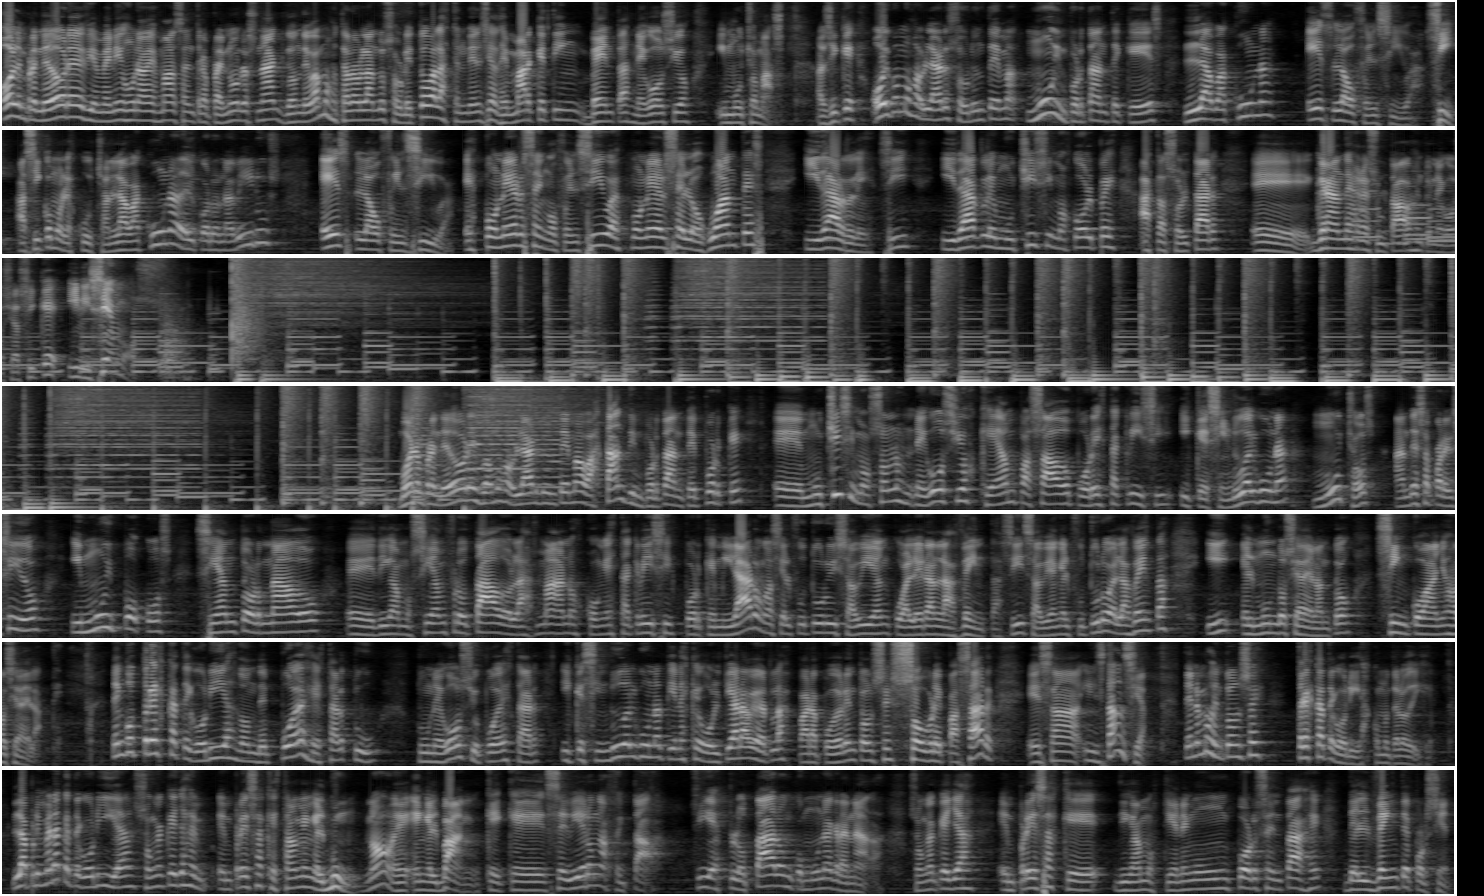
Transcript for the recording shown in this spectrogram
Hola emprendedores, bienvenidos una vez más a Entrepreneur Snack, donde vamos a estar hablando sobre todas las tendencias de marketing, ventas, negocios y mucho más. Así que hoy vamos a hablar sobre un tema muy importante que es la vacuna es la ofensiva. Sí, así como lo escuchan, la vacuna del coronavirus es la ofensiva. Es ponerse en ofensiva, es ponerse los guantes y darle, ¿sí? Y darle muchísimos golpes hasta soltar eh, grandes resultados en tu negocio. Así que iniciemos. Bueno, emprendedores, vamos a hablar de un tema bastante importante porque eh, muchísimos son los negocios que han pasado por esta crisis y que sin duda alguna muchos han desaparecido y muy pocos se han tornado, eh, digamos, se han frotado las manos con esta crisis porque miraron hacia el futuro y sabían cuáles eran las ventas, ¿sí? Sabían el futuro de las ventas y el mundo se adelantó cinco años hacia adelante. Tengo tres categorías donde puedes estar tú tu negocio puede estar y que sin duda alguna tienes que voltear a verlas para poder entonces sobrepasar esa instancia. Tenemos entonces tres categorías, como te lo dije. La primera categoría son aquellas em, empresas que están en el boom, ¿no? E, en, el ban, que, se vieron afectadas, ¿sí? explotaron como una granada. Son aquellas empresas que, digamos, tienen un porcentaje del 20%.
